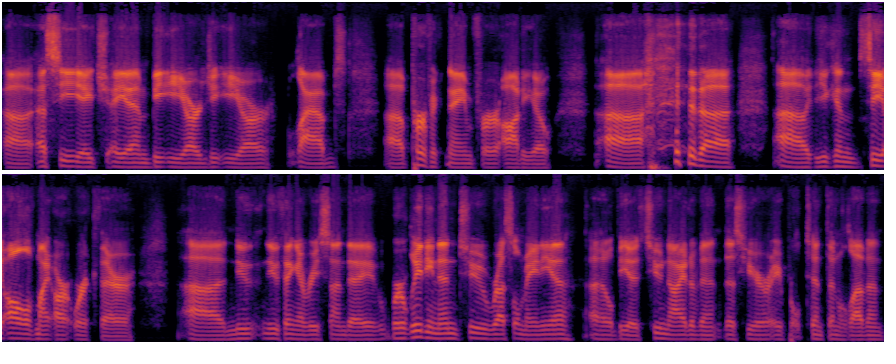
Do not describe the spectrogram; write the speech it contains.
uh, S C H A M B E R G E R labs. Uh, perfect name for audio. Uh, it, uh, uh, you can see all of my artwork there. Uh, new new thing every Sunday. We're leading into WrestleMania. Uh, it'll be a two night event this year, April 10th and 11th.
